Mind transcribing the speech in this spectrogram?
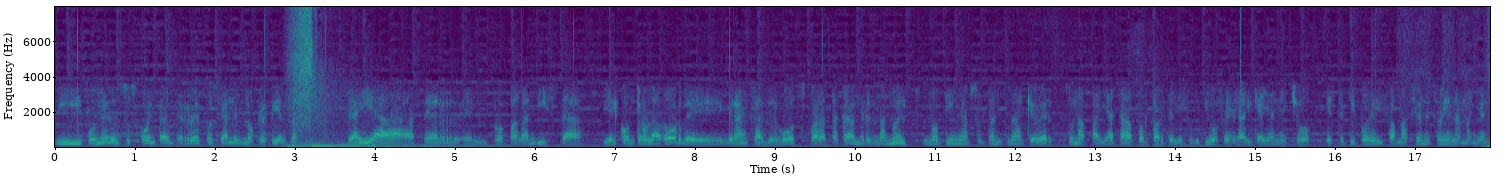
y poner en sus cuentas de redes sociales lo que piensa. De ahí a ser el propagandista y el controlador de granjas de bots para atacar a Andrés Manuel no tiene absolutamente nada que ver. Es una payasada por parte del Ejecutivo Federal que hayan hecho este tipo de difamaciones hoy en la mañana.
